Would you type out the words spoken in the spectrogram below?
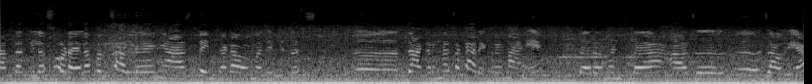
आता तिला सोडायला पण चाललोय आणि आज त्यांच्या गावामध्ये तिथंच अं, जागरणाचा कार्यक्रम आहे तर म्हटलं आज अं, जाऊया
